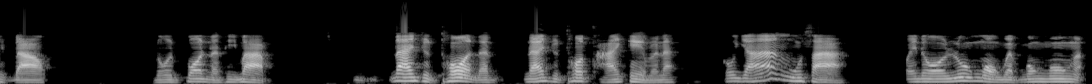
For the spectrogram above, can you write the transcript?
สิบดาว โดนป้นนาทีบาปได้จุดโทษนะได้จุดโทษท้ายเกมแล้วนะ ก็ยังอุตส่าห์ไปโดนลูกหม่งแบบงงๆอะ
